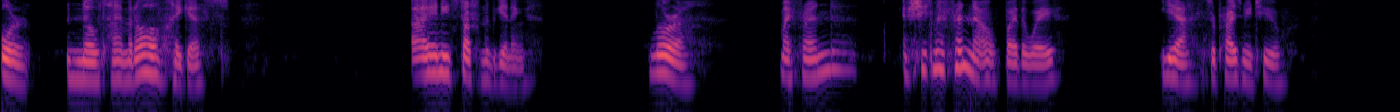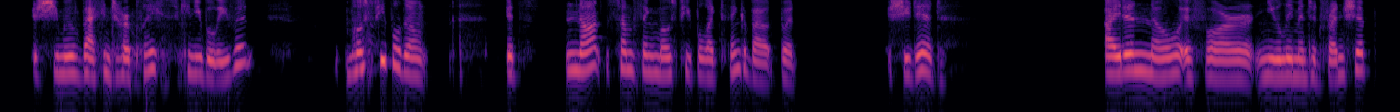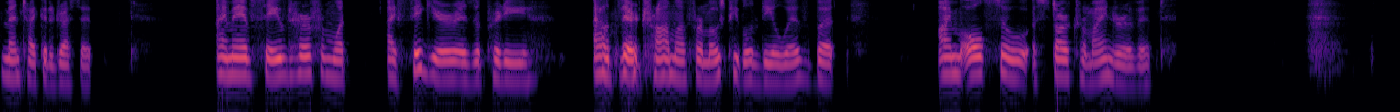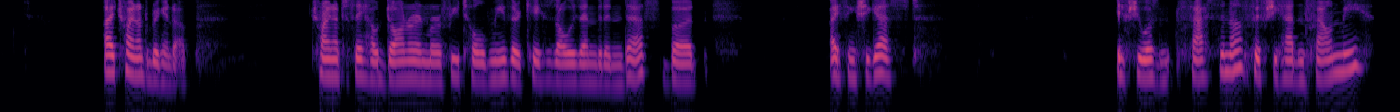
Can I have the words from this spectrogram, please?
Or no time at all, I guess. I need to start from the beginning. Laura, my friend. She's my friend now, by the way. Yeah, surprised me too. She moved back into her place. Can you believe it? Most people don't. It's not something most people like to think about, but she did. I didn't know if our newly minted friendship meant I could address it. I may have saved her from what I figure is a pretty out there trauma for most people to deal with, but I'm also a stark reminder of it. I try not to bring it up. Try not to say how Donner and Murphy told me their cases always ended in death, but I think she guessed. If she wasn't fast enough, if she hadn't found me.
